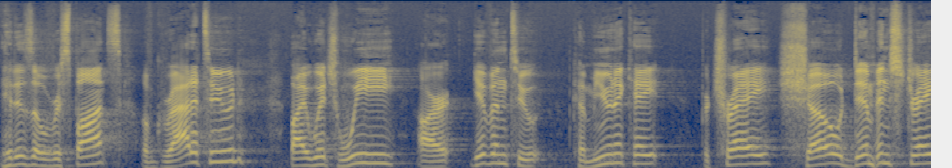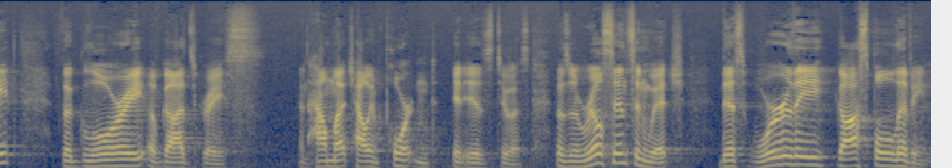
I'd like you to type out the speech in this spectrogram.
It is a response of gratitude by which we are given to communicate, portray, show, demonstrate the glory of God's grace and how much, how important it is to us. There's a real sense in which this worthy gospel living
